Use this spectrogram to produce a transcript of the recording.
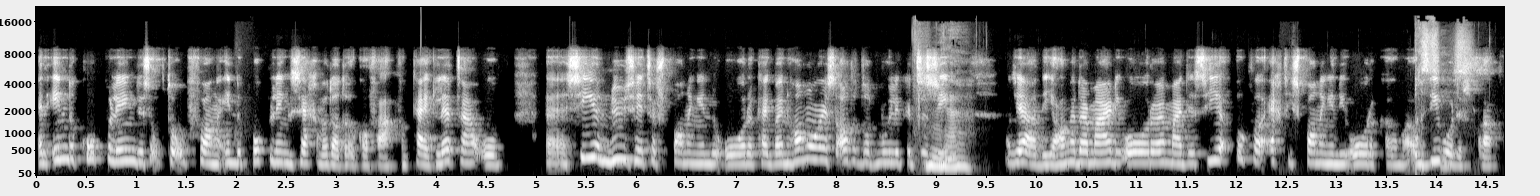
En in de koppeling, dus op de opvang, in de koppeling zeggen we dat ook al vaak. Van kijk, let daarop. Uh, zie je, nu zit er spanning in de oren. Kijk, bij een hangoor is het altijd wat moeilijker te zien. Ja. Want ja, die hangen daar maar, die oren. Maar dan zie je ook wel echt die spanning in die oren komen. Ook Precies. die worden strak.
